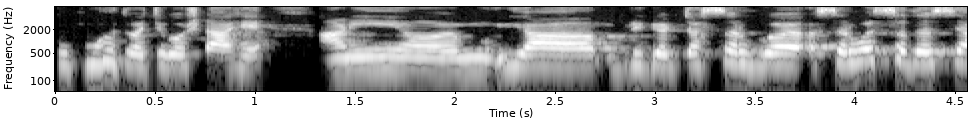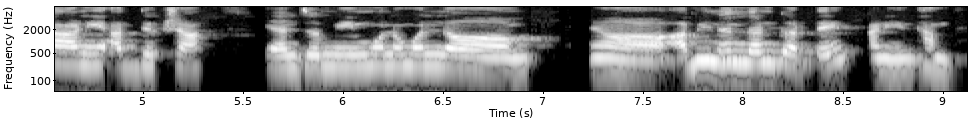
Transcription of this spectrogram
खूप महत्वाची गोष्ट आहे. आणि या ब्रिगेडच्या सर्व सर्वच सदस्य आणि अध्यक्षा यांचं मी मनोमन अभिनंदन करते आणि थांबते.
